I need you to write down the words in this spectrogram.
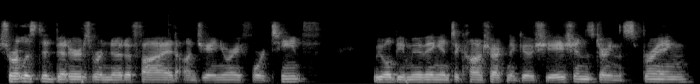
Shortlisted bidders were notified on January 14th. We will be moving into contract negotiations during the spring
